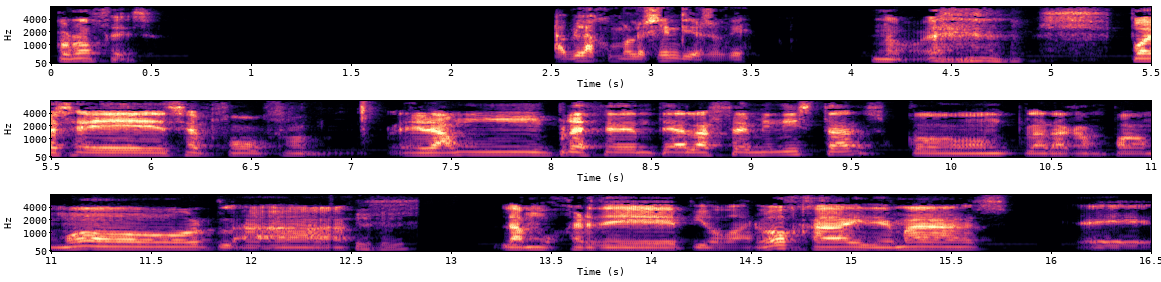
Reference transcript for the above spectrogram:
¿Conoces? ¿Hablas como los indios o qué? No. pues eh, se era un precedente a las feministas con Clara Campoamor, la, la mujer de Pío Baroja y demás, eh,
